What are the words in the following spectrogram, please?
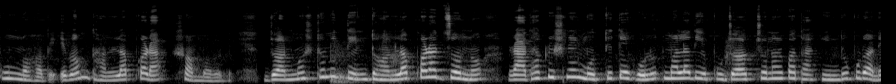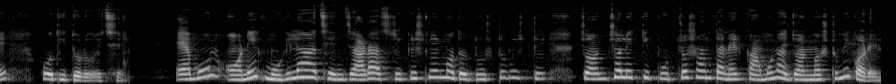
পূর্ণ হবে এবং ধনলাভ করা সম্ভব হবে। জন্মাষ্টমীর দিন ধনলাভ করার জন্য রাধাকৃষ্ণের মূর্তিতে হলুদ মালা দিয়ে পূজা অর্চনার কথা হিন্দু পুরাণে কথিত রয়েছে। এমন অনেক মহিলা আছেন যারা শ্রীকৃষ্ণের মতো দুষ্টু, মিষ্টি, চঞ্চল একটি পুত্র সন্তানের কামনায় জন্মাষ্টমী করেন।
